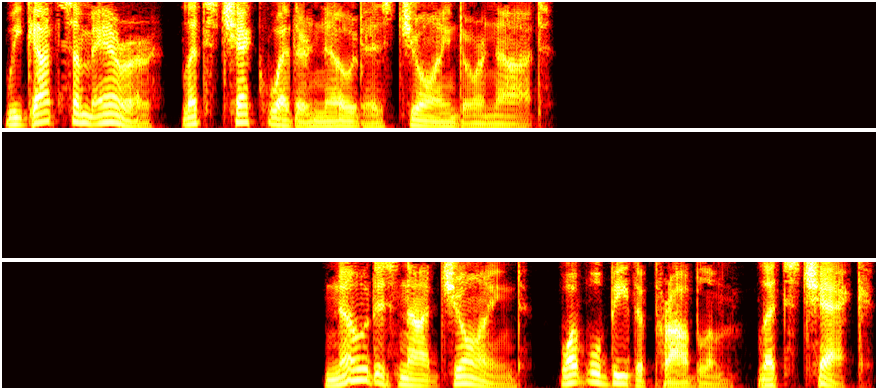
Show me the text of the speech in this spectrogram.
We got some error, let's check whether node has joined or not. Node is not joined, what will be the problem, let's check.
